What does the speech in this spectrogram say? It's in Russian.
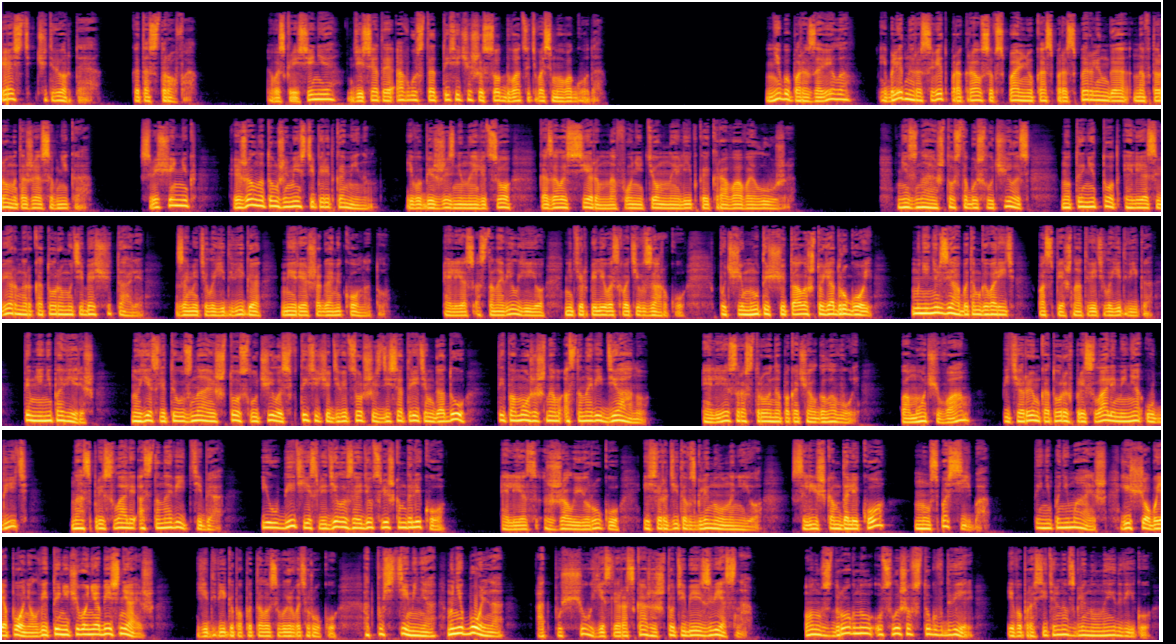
Часть четвертая. Катастрофа. Воскресенье, 10 августа 1628 года. Небо порозовело, и бледный рассвет прокрался в спальню Каспара Сперлинга на втором этаже особняка. Священник лежал на том же месте перед камином. Его безжизненное лицо казалось серым на фоне темной липкой кровавой лужи. «Не знаю, что с тобой случилось, но ты не тот Элиас Вернер, которым мы тебя считали», заметила Едвига, меряя шагами комнату. Элиас остановил ее, нетерпеливо схватив за руку. «Почему ты считала, что я другой?» «Мне нельзя об этом говорить», — поспешно ответила Едвига. «Ты мне не поверишь. Но если ты узнаешь, что случилось в 1963 году, ты поможешь нам остановить Диану». Элиас расстроенно покачал головой. «Помочь вам? Пятерым, которых прислали меня убить? Нас прислали остановить тебя и убить, если дело зайдет слишком далеко». Элиас сжал ее руку и сердито взглянул на нее. «Слишком далеко? Ну, спасибо». «Ты не понимаешь. Еще бы я понял, ведь ты ничего не объясняешь». Едвига попыталась вырвать руку. «Отпусти меня, мне больно». «Отпущу, если расскажешь, что тебе известно». Он вздрогнул, услышав стук в дверь, и вопросительно взглянул на Едвигу.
